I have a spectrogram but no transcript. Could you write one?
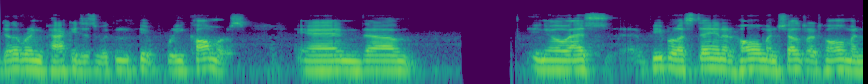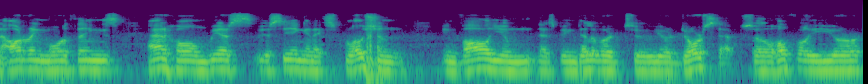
delivering packages within e-commerce, and um, you know, as people are staying at home and shelter at home and ordering more things at home, we are we are seeing an explosion in volume that's being delivered to your doorstep. So hopefully you're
